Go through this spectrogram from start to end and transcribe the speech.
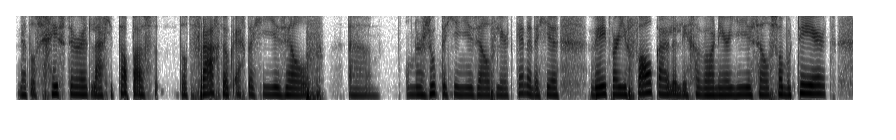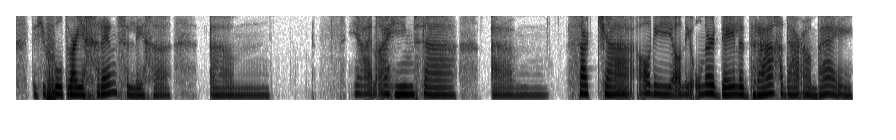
net als gisteren het laagje tapas, dat vraagt ook echt dat je jezelf uh, onderzoekt, dat je jezelf leert kennen, dat je weet waar je valkuilen liggen wanneer je jezelf saboteert, dat je voelt waar je grenzen liggen. Um, ja, en ahimsa, um, satya, al die, al die onderdelen dragen daaraan bij.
